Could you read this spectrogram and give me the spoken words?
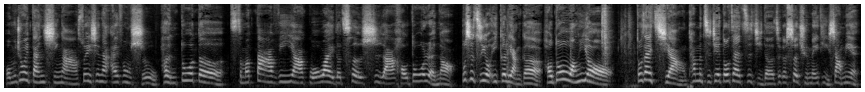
我们就会担心啊。所以现在 iPhone 十五很多的什么大 V 啊，国外的测试啊，好多人哦，不是只有一个两个，好多网友都在讲，他们直接都在自己的这个社群媒体上面。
